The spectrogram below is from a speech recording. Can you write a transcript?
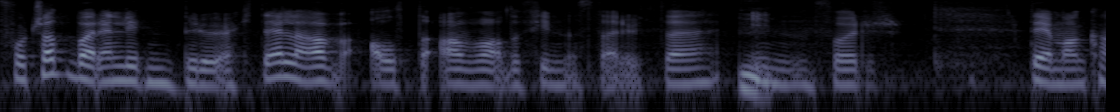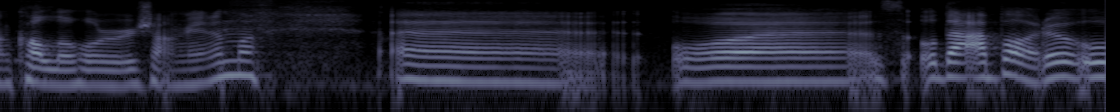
fortsatt bare en liten brøkdel av alt av hva det finnes der ute innenfor det man kan kalle horror-sjangeren. Uh, og, og det er bare å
